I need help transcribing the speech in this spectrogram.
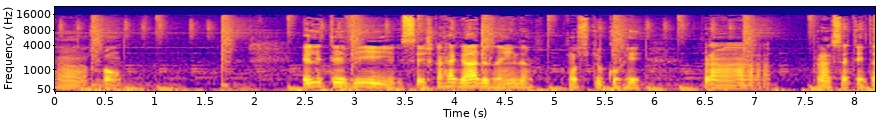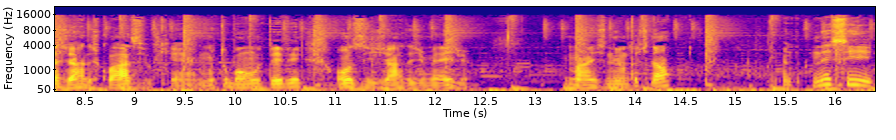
Ah, bom, ele teve seis carregadas ainda, conseguiu correr para para 70 jardas quase, o que é muito bom. Teve 11 jardas de média, mas nenhum touchdown. Nesse,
